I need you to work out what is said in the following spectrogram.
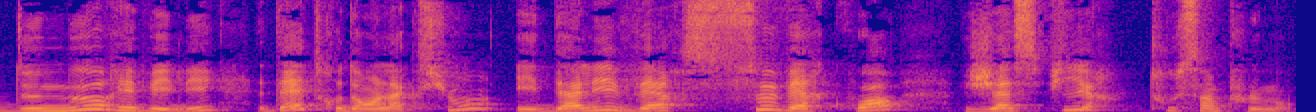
de me révéler, d'être dans l'action et d'aller vers ce vers quoi j'aspire tout simplement.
